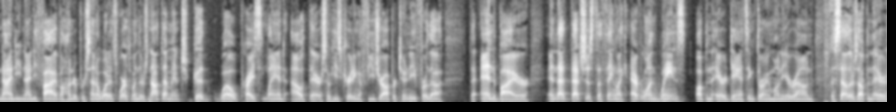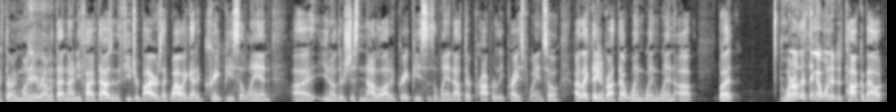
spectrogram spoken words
90, 95, 100% of what it's worth when there's not that much good, well priced land out there. So he's creating a future opportunity for the the end buyer. And that that's just the thing. Like everyone, Wayne's up in the air dancing, throwing money around. The seller's up in the air throwing money around with that 95,000. The future buyer's like, wow, I got a great piece of land uh, you know, there's just not a lot of great pieces of land out there properly priced, Wayne. So I like that yeah. you brought that win win win up. But one other thing I wanted to talk about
